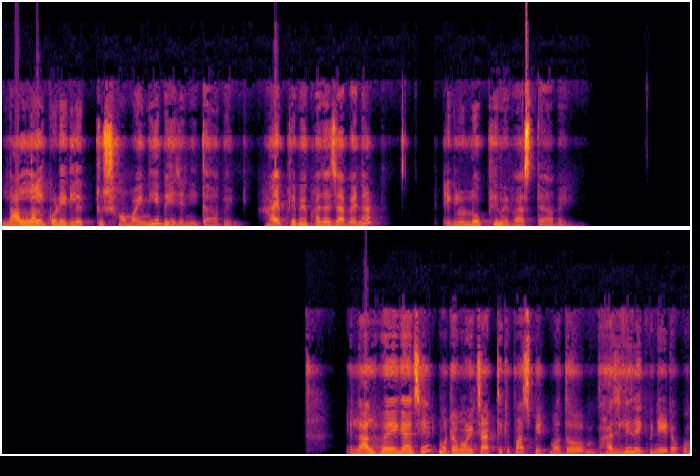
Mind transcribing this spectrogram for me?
লাল লাল করে এগুলো একটু সময় নিয়ে ভেজে নিতে হবে। হাই ফ্লেমে ভাজা যাবে না, এগুলো লো ফ্লেমে ভাজতে হবে। লাল হয়ে গেছে, মোটামুটি চার থেকে পাঁচ মিনিট মতো ভাজলে দেখবেন এরকম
